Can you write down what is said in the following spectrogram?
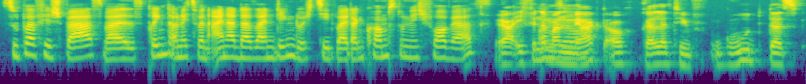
super viel Spaß, weil es bringt auch nichts, wenn einer da sein Ding durchzieht, weil dann kommst du nicht vorwärts. Ja, ich finde, und man so. merkt auch relativ gut, dass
